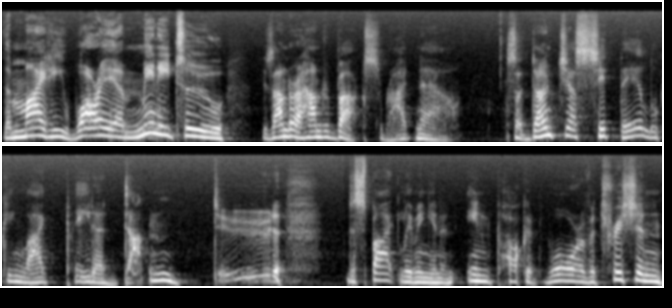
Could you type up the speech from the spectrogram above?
the mighty Warrior Mini 2, is under a hundred bucks right now. So don't just sit there looking like Peter Dutton, dude. Despite living in an in pocket war of attrition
